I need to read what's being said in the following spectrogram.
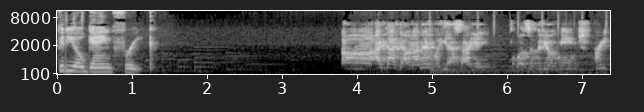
video game freak? uh, I got down on it, but yes, I was a video games freak.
